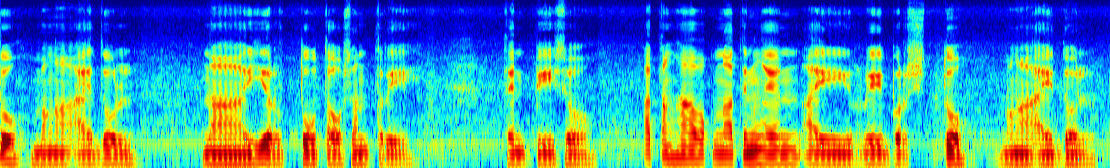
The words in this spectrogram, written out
2 mga idol na year 2003 10 piso. At ang hawak natin ngayon ay reverse 2 mga idol.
